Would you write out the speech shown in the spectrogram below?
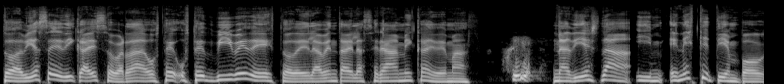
Todavía se dedica a eso, ¿verdad? Usted, usted vive de esto, de la venta de la cerámica y demás. Sí. Nadiesda, y en este tiempo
